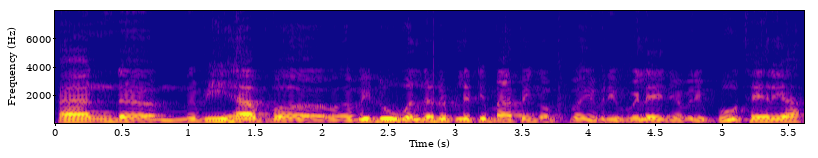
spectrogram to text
And um, we have uh, we do vulnerability mapping of every village, every booth area.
